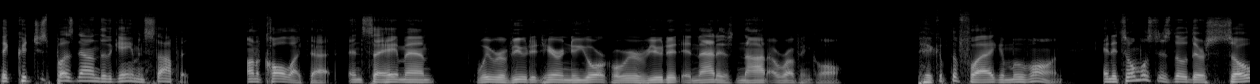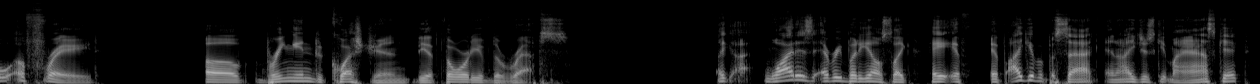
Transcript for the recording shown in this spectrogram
that could just buzz down to the game and stop it on a call like that and say hey man we reviewed it here in New York or we reviewed it and that is not a roughing call pick up the flag and move on. And it's almost as though they're so afraid of bringing into question the authority of the refs. Like, why does everybody else like, hey, if if I give up a sack and I just get my ass kicked,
